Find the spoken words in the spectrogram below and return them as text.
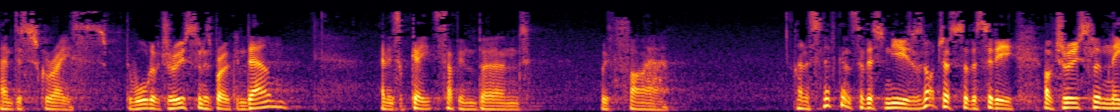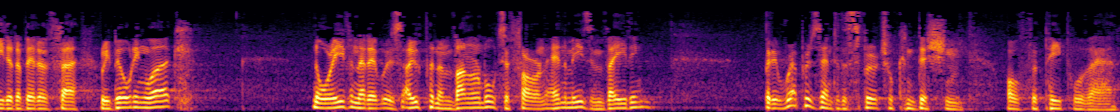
and disgrace. The wall of Jerusalem is broken down and its gates have been burned with fire. And the significance of this news is not just that the city of Jerusalem needed a bit of uh, rebuilding work, nor even that it was open and vulnerable to foreign enemies invading, but it represented the spiritual condition of the people there.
